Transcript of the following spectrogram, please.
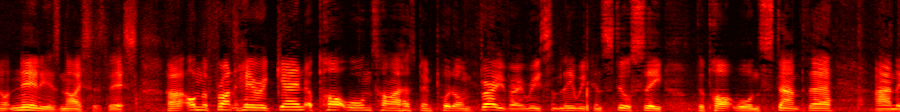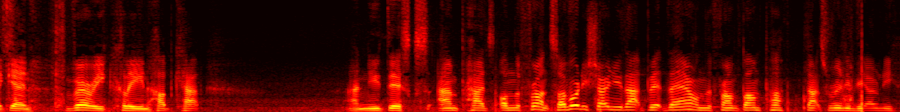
not nearly as nice as this. Uh, on the front here again, a part-worn tyre has been put on very, very recently. We can still see the part-worn stamp there. And again, very clean hubcap and new discs and pads on the front. So I've already shown you that bit there on the front bumper. That's really the only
